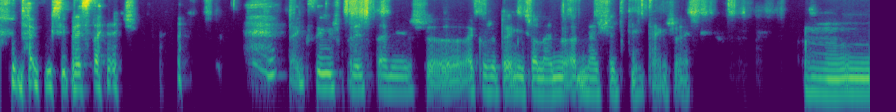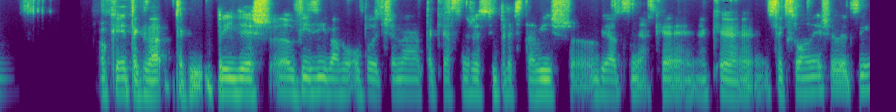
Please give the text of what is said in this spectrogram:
tak už si prestaneš tak si už prestaneš uh, akože premýšľať nad, nad všetkým, takže um, OK, tak, za, tak prídeš e, vyzývavo oblečená, tak jasne, že si predstavíš e, viac nejaké, nejaké sexuálnejšie veci,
